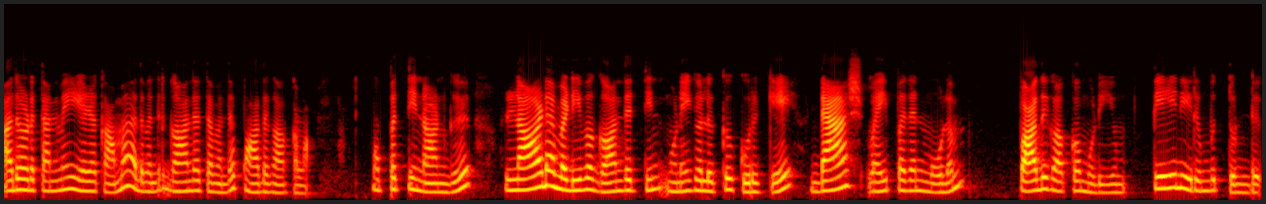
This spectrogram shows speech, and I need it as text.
அதோட தன்மையை இழக்காமல் அது வந்துட்டு காந்தத்தை வந்து பாதுகாக்கலாம். முப்பத்தி நான்கு லாட வடிவ காந்தத்தின் முனைகளுக்கு குறுக்கே டேஷ் வைப்பதன் மூலம் பாதுகாக்க முடியும். தேனிரும்பு துண்டு.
